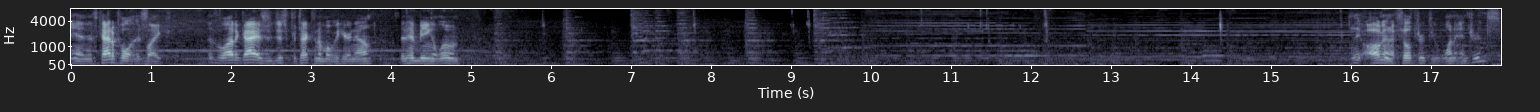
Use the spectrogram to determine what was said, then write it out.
And this catapult is like, there's a lot of guys are just protecting him over here now, instead of him being alone. They gonna filter through one entrance?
